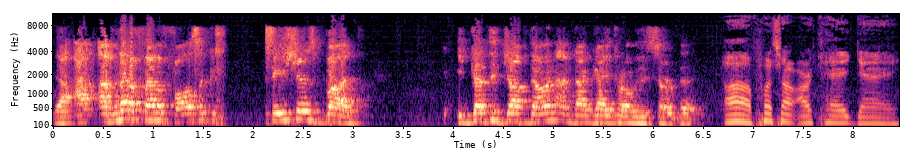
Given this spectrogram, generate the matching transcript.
Yeah, I, I'm not a fan of false accusations, but he got the job done, and that guy totally deserved it. Ah, Punch Out Arcade game.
